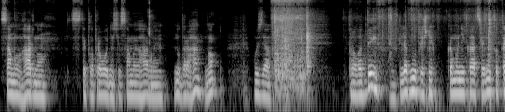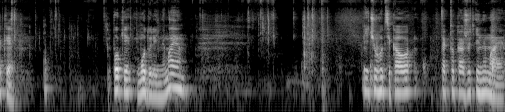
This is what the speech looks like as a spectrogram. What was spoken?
саму гарну, з теплопроводністю самою гарною. Ну, дорога, але узяв. Проводи для внутрішніх комунікацій. Ну, то таке. Поки модулей немає, нічого цікавого, так то кажуть, і немає.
